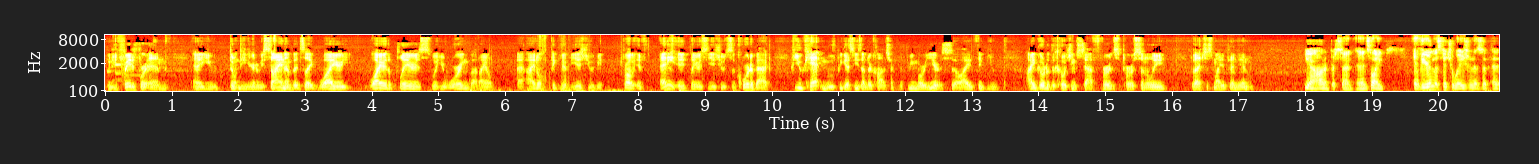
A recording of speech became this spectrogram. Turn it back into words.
when you traded for him, and you don't think you're going to resign him. But it's like, why are why are the players what you're worrying about? I don't. I don't think they're the issue. I mean, probably if any eh, player's the issue, it's the quarterback who you can't move because he's under contract for three more years. So I think you. I go to the coaching staff first personally. But that's just my opinion. Yeah, hundred percent. And it's like if you're in the situation as a,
